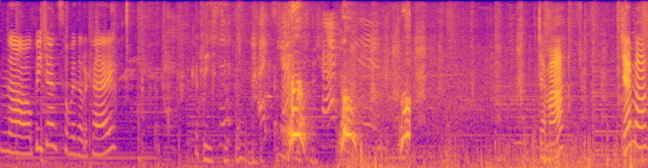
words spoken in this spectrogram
No, be gentle with it, okay? Girls. Gemma? Gemma?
